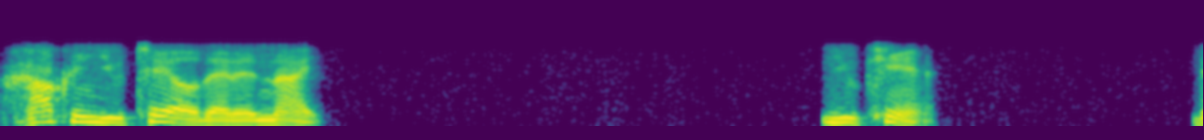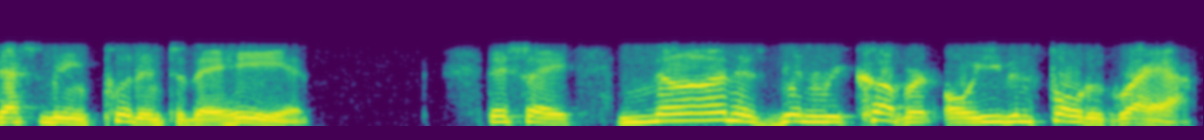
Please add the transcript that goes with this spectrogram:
How can you tell that at night? You can't. That's being put into their head. They say none has been recovered or even photographed.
